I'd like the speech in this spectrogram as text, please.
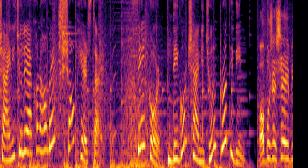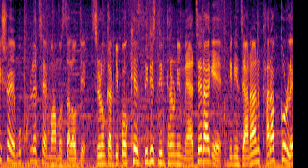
শাইনি চুলে এখন হবে সব হেয়ারস্টাইল। সিল্কোর দ্বিগুণ শাইনি চুল প্রতিদিন। অবশেষে এই বিষয়ে মুখ খুলেছেন মোহাম্মদ সালাউদ্দিন। শ্রীলঙ্কার বিপক্ষে সিরিজ নির্ধারণী ম্যাচের আগে তিনি জানান, খারাপ করলে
